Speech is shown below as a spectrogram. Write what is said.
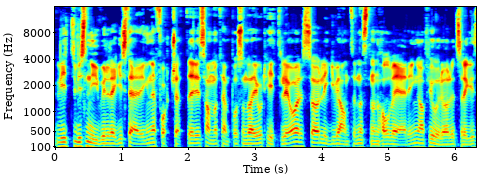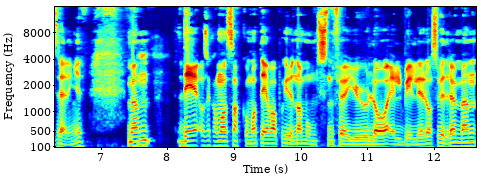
hvis nybilregistreringene fortsetter i samme tempo som det har gjort hittil i år, så ligger vi an til nesten en halvering av fjorårets registreringer. Men mm. Det, og så kan man snakke om at det var pga. momsen før jul og elbiler osv. Men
